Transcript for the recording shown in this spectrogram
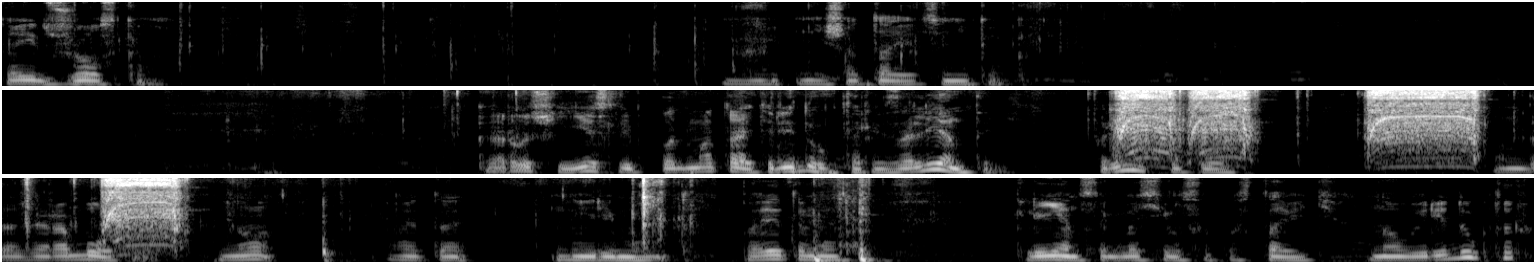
стоит жестко. Не, не шатается никак. Короче, если подмотать редуктор изолентой, в принципе, он даже работает. Но это не ремонт. Поэтому клиент согласился поставить новый редуктор.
